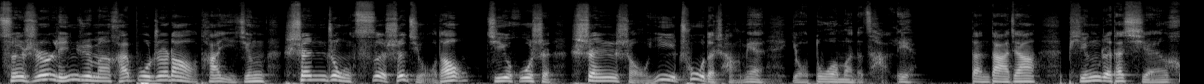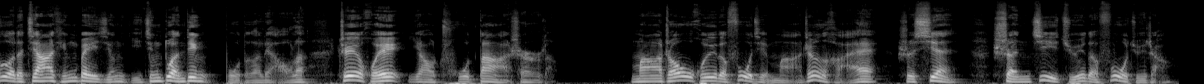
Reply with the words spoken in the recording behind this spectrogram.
此时，邻居们还不知道他已经身中四十九刀，几乎是身首异处的场面有多么的惨烈。但大家凭着他显赫的家庭背景，已经断定不得了了，这回要出大事了。马朝辉的父亲马振海是县审计局的副局长，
